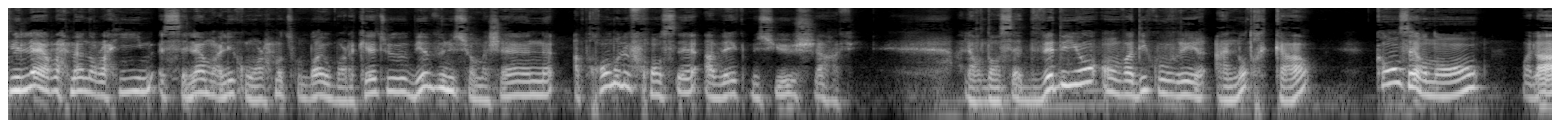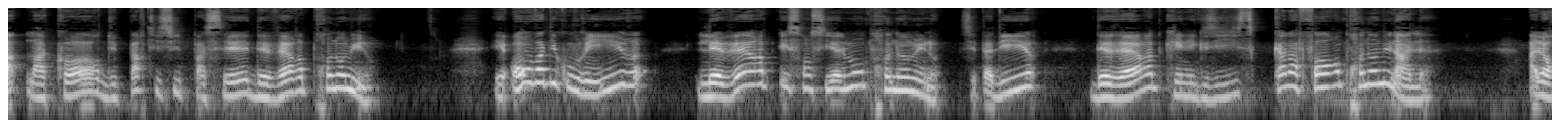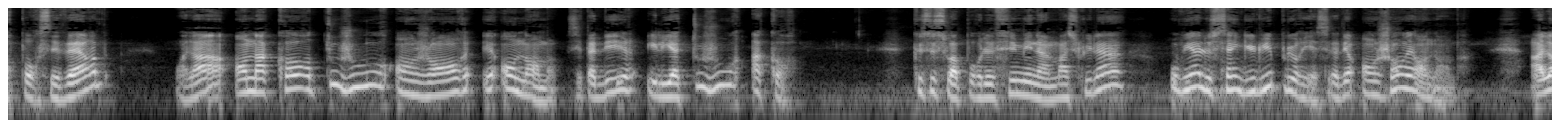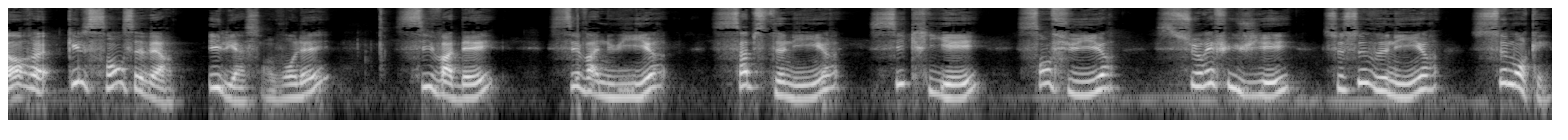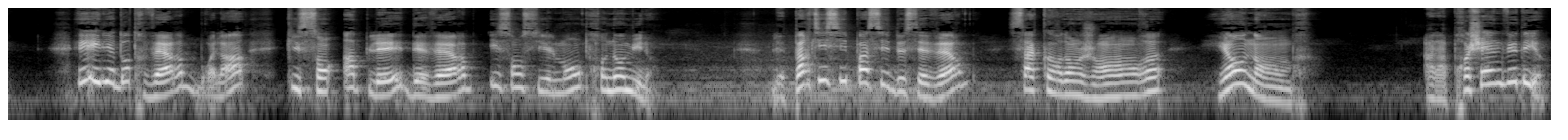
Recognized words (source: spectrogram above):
Bismillahirrahmanirrahim. Assalamu alaikum wa rahmatullahi. Bienvenue sur ma chaîne Apprendre le français avec Monsieur Sharafi. Alors dans cette vidéo, on va découvrir un autre cas concernant voilà l'accord du participe passé des verbes pronominaux. Et on va découvrir les verbes essentiellement pronominaux, c'est-à-dire des verbes qui n'existent qu'à la forme pronominale. Alors pour ces verbes, voilà, on accorde toujours en genre et en nombre, c'est-à-dire il y a toujours accord, que ce soit pour le féminin masculin ou bien le singulier pluriel, c'est-à-dire en genre et en nombre. Alors, quels sont ces verbes? Il y a s'envoler, s'évader, s'évanouir, s'abstenir, s'écrier, s'enfuir, se réfugier, se souvenir, se moquer. Et il y a d'autres verbes, voilà, qui sont appelés des verbes essentiellement pronominaux. Le participe passé de ces verbes s'accorde en genre et en nombre. À la prochaine vidéo.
